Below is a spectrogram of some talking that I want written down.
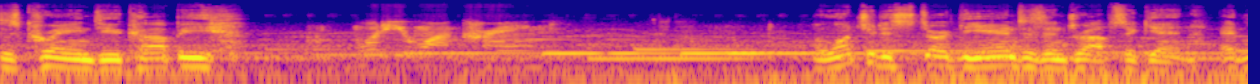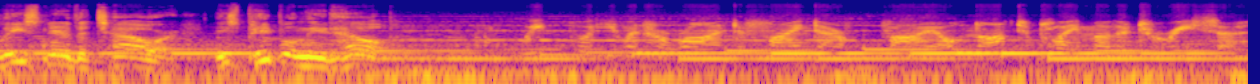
This is Crane, do you copy? What do you want, Crane? I want you to start the antizin drops again, at least near the tower. These people need help. We put you in Harran to find our file, not to play Mother Teresa.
